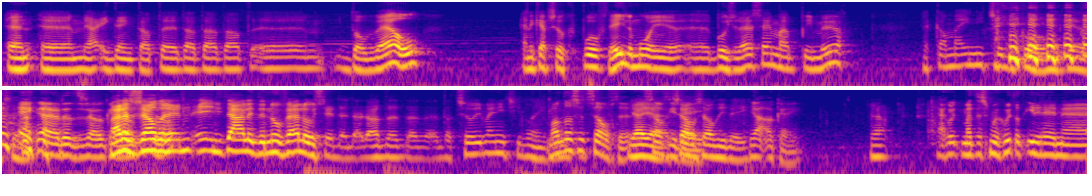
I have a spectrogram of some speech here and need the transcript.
En ehm, ja, ik denk dat dat, dat, dat er wel, en ik heb ze ook geproefd, hele mooie Beaujolais zijn, maar primeur, dat kan mij niet zo ik zeggen. ja, dat is ook... Maar dat is hetzelfde in, in Italië, de Novello's, dat, dat, dat, dat, zul je mij niet zien drinken. Want dat is hetzelfde. ja, ja, hetzelfde idee. hetzelfde, idee. Ja, oké. Ja, goed, maar het is maar goed dat iedereen eh,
